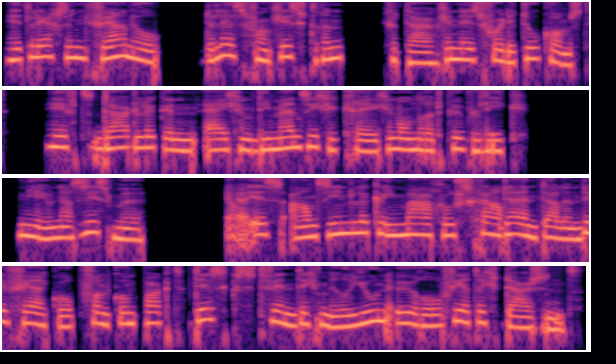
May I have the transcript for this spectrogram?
Hitlers Inferno, de les van gisteren, getuigenis voor de toekomst, heeft duidelijk een eigen dimensie gekregen onder het publiek. Neonazisme. Er is aanzienlijke imago-schade en tellende verkoop van compact discs 20 miljoen euro 40.000.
